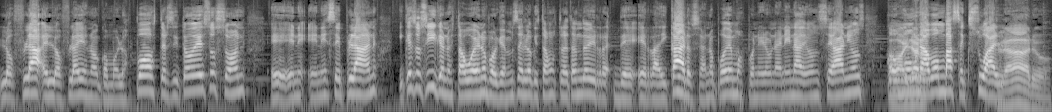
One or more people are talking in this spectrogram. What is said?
los, fla- eh, los flyers, no como los pósters y todo eso son eh, en, en ese plan. Y que eso sí que no está bueno porque además es lo que estamos tratando de, de erradicar. O sea, no podemos poner a una nena de 11 años como una bomba sexual. Claro.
